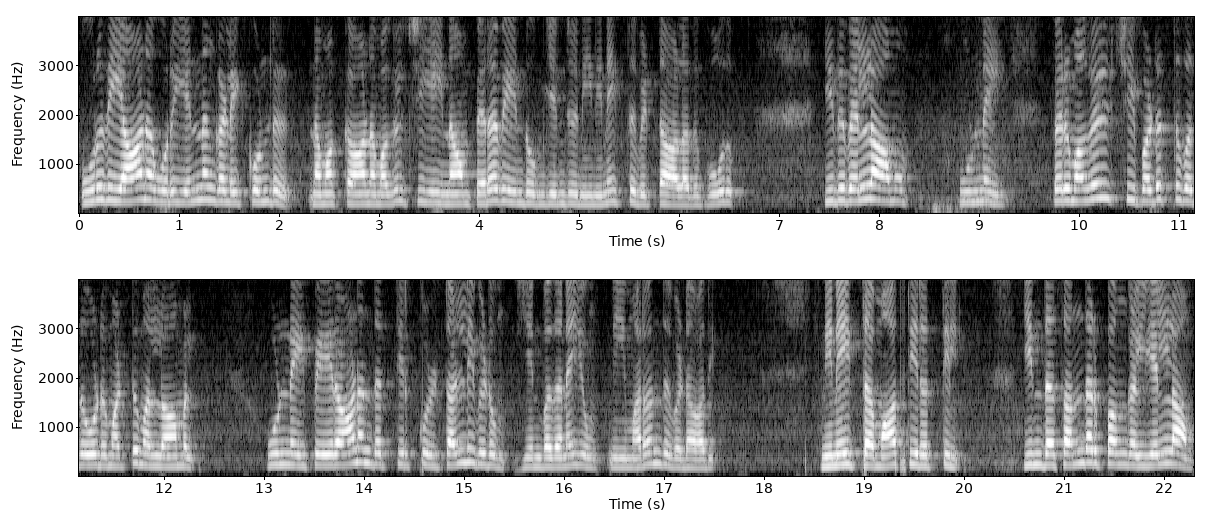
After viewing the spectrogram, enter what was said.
உறுதியான ஒரு எண்ணங்களை கொண்டு நமக்கான மகிழ்ச்சியை நாம் பெற வேண்டும் என்று நீ நினைத்து விட்டால் அது போதும். இதுவெல்லாமும் உன்னை பெருமகிழ்ச்சி படுத்துவதோடு மட்டுமல்லாமல் உன்னை பேரானந்தத்திற்குள் தள்ளிவிடும் என்பதனையும் நீ மறந்து விடாதே. நினைத்த மாத்திரத்தில் இந்த சந்தர்ப்பங்கள் எல்லாம்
